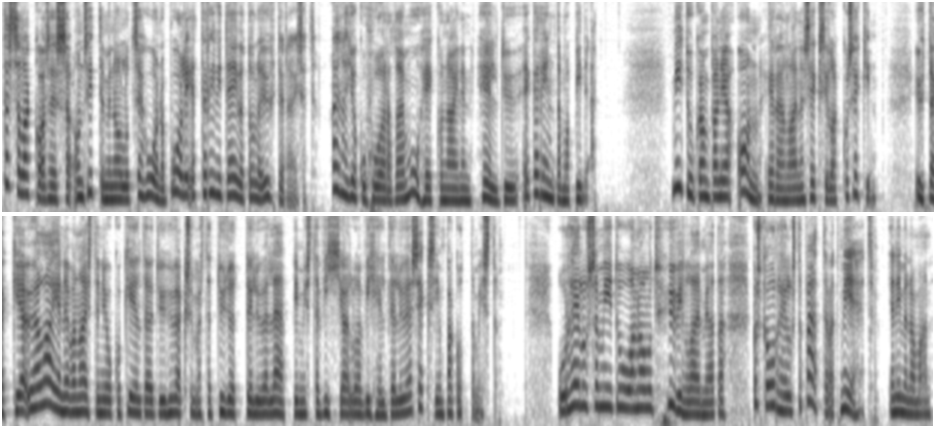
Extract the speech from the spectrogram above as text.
Tässä lakkoaseessa on sitten ollut se huono puoli, että rivit eivät ole yhtenäiset. Aina joku huora tai muu heikko nainen heltyy eikä rintama pidä. MeToo-kampanja on eräänlainen seksilakko sekin. Yhtäkkiä yhä laajeneva naisten joukko kieltäytyy hyväksymästä tytöttelyä, läppimistä, vihjailua, viheltelyä ja seksiin pakottamista – Urheilussa miituu on ollut hyvin laimeata, koska urheilusta päättävät miehet. Ja nimenomaan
